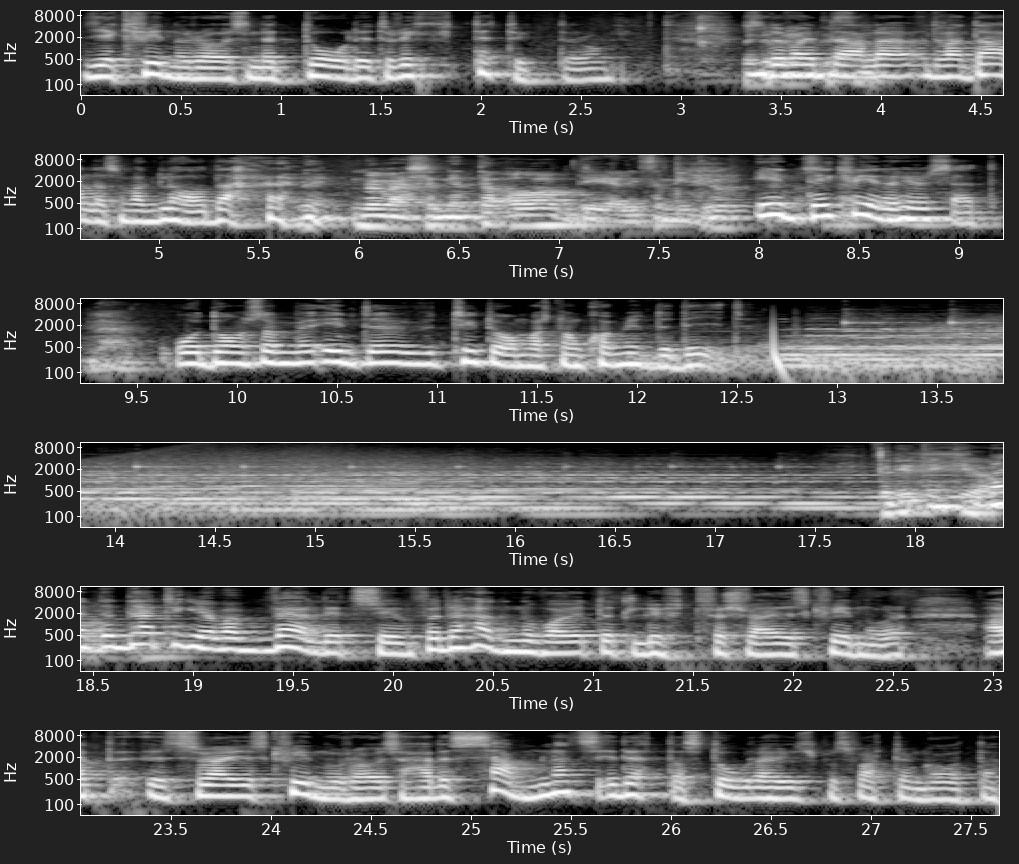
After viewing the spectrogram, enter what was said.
ge kvinnorörelsen ett dåligt rykte tyckte de. Men Så det var inte så- alla, det var inte alla som var glada. Men man kände inte av det liksom i gruppen? inte i kvinnohuset. Nej. Och de som inte tyckte om oss, de kom ju inte dit. För det tänker jag... Men det där tycker jag var väldigt synd, för det hade nog varit ett lyft för Sveriges kvinnor. Att eh, Sveriges kvinnorörelse hade samlats i detta stora hus på Svartengatan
